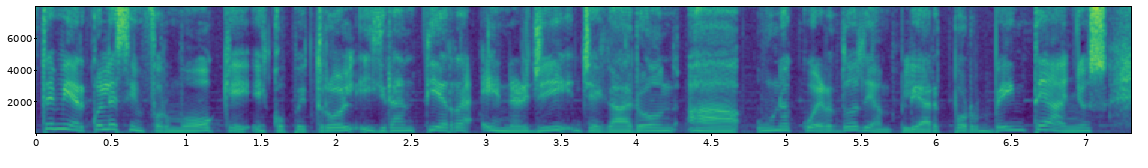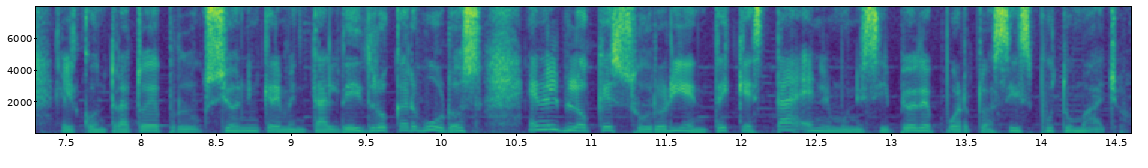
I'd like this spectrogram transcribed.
Este miércoles informó que Ecopetrol y Gran Tierra Energy llegaron a un acuerdo de ampliar por 20 años el contrato de producción incremental de hidrocarburos en el bloque suroriente que está en el municipio de Puerto Asís, Putumayo.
